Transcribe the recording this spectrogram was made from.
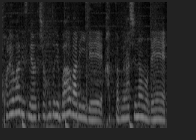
これはですね私は本当にバーバリーで買ったブラシなので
